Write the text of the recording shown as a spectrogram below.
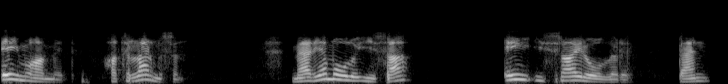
Ey Muhammed! Hatırlar mısın? Meryem oğlu İsa Ey İsrailoğulları! Ben,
